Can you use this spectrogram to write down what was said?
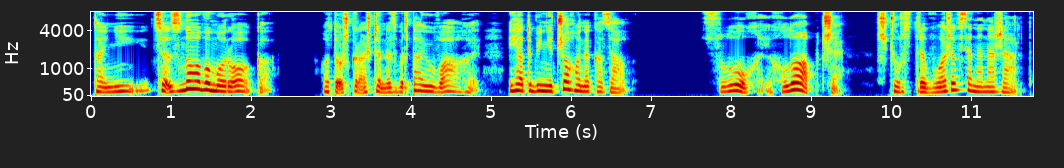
Та ні, це знову морока. Отож краще не звертай уваги, я тобі нічого не казав. Слухай, хлопче, щур стривожився не на жарт.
